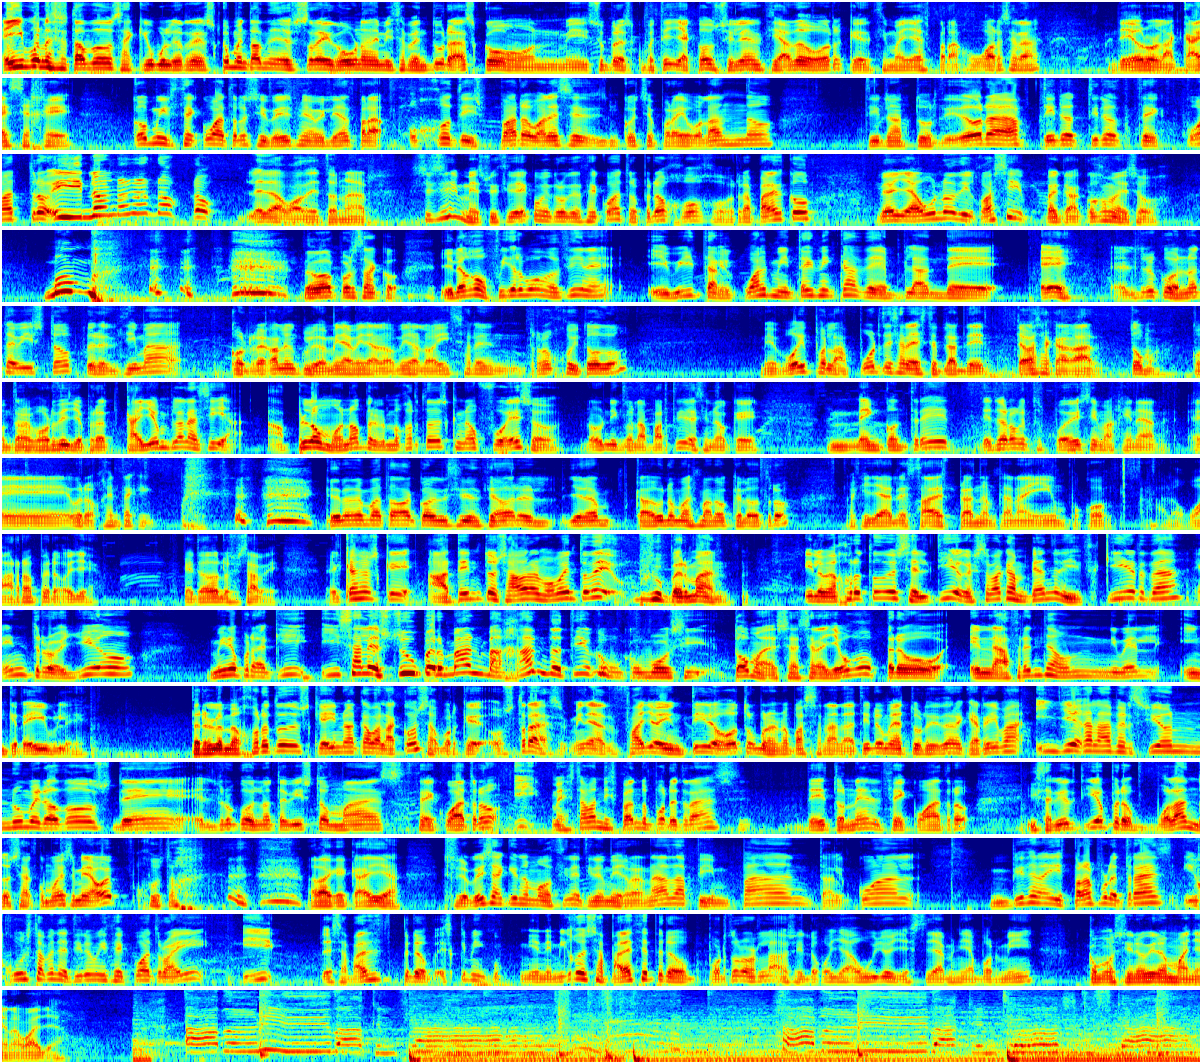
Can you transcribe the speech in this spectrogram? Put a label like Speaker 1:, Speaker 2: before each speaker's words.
Speaker 1: Hey, buenas a todos, aquí Res comentando y os traigo una de mis aventuras con mi super escopetilla con silenciador, que encima ya es para jugársela, de oro la KSG, con mi C4, si veis mi habilidad para, ojo, disparo, ¿vale? Ese es un coche por ahí volando, tiro una aturdidora, tiro, tiro C4 y no, no, no, no, no, le he dado a detonar. Sí, sí, me suicidé con mi propio C4, pero ojo, ojo, reaparezco, veo ya uno, digo así, venga, cógeme eso. ¡Bum! Tomar por saco. Y luego fui al buen cine y vi tal cual mi técnica de plan de... Eh, el truco no te he visto, pero encima con regalo incluido. Mira, míralo, míralo, ahí sale en rojo y todo. Me voy por la puerta y sale este plan de... Te vas a cagar, toma, contra el bordillo. Pero cayó en plan así, a, plomo, ¿no? Pero lo mejor todo es que no fue eso, lo único en la partida, sino que me encontré de todo lo que os podéis imaginar. Eh, bueno, gente aquí que no le mataba con el silenciador, el, y era cada uno más malo que el otro. Aquí ya le estaba esperando en plan ahí un poco a lo guarro, pero oye, que todo lo se sabe. El caso es que atentos ahora al momento de Superman. Y lo mejor de todo es el tío que estaba campeando a la izquierda, entro yo... Miro por aquí y sale Superman bajando, tío, como, como si... Toma, o sea, se la llevó, pero en la frente a un nivel increíble. Pero lo mejor de todo es que ahí no acaba la cosa Porque, ostras, mira, fallo hay un tiro, otro Bueno, no pasa nada, tiro mi aturdidor aquí arriba Y llega la versión número 2 de El truco del no te he visto más C4 Y me estaban disparando por detrás Detoné el C4 Y salió el tío, pero volando, o sea, como es, mira, uy, justo A la que caía. Si lo veis aquí en la modo tiro mi granada Pim pam, tal cual. Me empiezan a disparar por detrás y justamente tiro mi C4 ahí y desaparece, pero es que mi, enemigo desaparece, pero por todos lados. Y luego ya huyo y este ya venía por mí como si no hubiera un mañana, vaya. I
